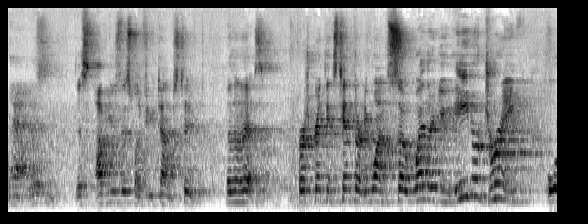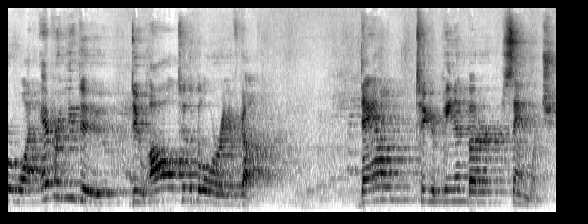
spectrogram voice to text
Now, listen. This, I've used this one a few times too. Listen to this. 1 Corinthians 10.31 So whether you eat or drink or whatever you do, do all to the glory of God. Down to your peanut butter sandwich.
